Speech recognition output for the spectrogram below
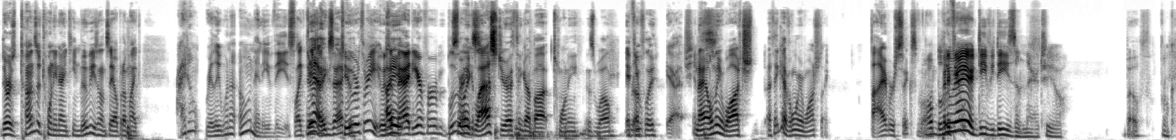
there was tons of 2019 movies on sale, but I'm like, I don't really want to own any of these. Like, there's Yeah, like exactly. two or three. It was I- a bad year for Blu-rays. So like last year, I think I bought twenty as well, If you- roughly. yeah, and I only watched. I think I've only watched like five or six of them. Oh, But if you- Blu-ray or DVDs in there too. Both. Okay.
